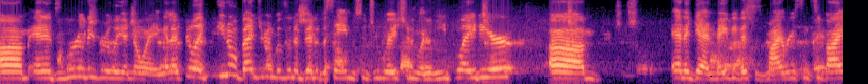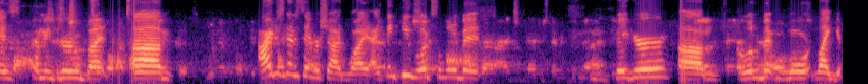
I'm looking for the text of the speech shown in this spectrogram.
Um, and it's really, really annoying. And I feel like you know, Benjamin was in a bit of the same situation when he played here. Um, and again, maybe this is my recency bias coming through, but um, I just got to say Rachaad White. I think he looks a little bit bigger, um, a little bit more like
